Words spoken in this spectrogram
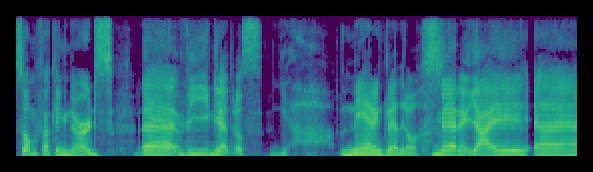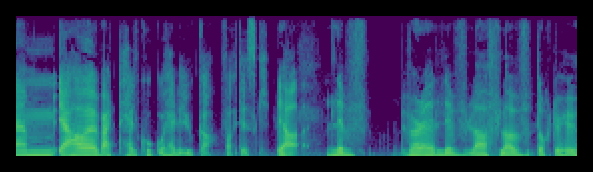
som fucking nerds, eh, vi gleder oss. Ja. Mer enn gleder oss. Mer, jeg, um, jeg har vært helt koko hele uka, faktisk. Ja. Live Hva er det? Live, laugh, love, Doctor Who.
